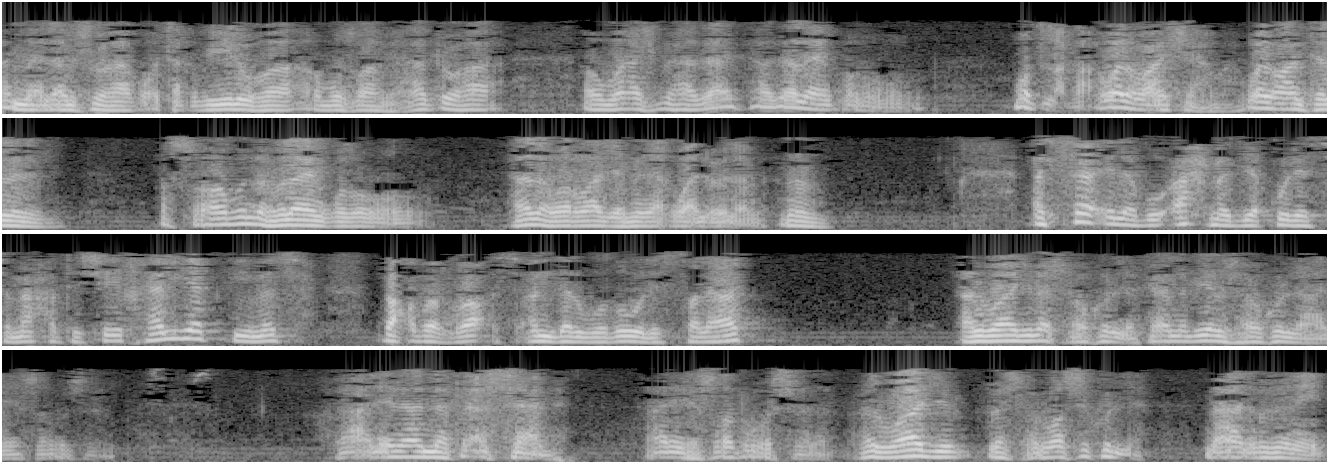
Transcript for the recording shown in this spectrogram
أما لمسها وتقبيلها أو مصافحتها أو ما أشبه ذلك هذا لا ينقض الوضوء مطلقا ولو عن شهوة ولو عن تلذذ. الصواب أنه لا ينقض الوضوء. هذا هو الراجح من أقوال العلماء. نعم. السائل أبو أحمد يقول يا سماحة الشيخ هل يكفي مسح بعض الرأس عند الوضوء للصلاة؟ الواجب مسحه كله كان النبي يمسحه كله عليه الصلاة والسلام. فعلينا أن نتأسى به عليه الصلاة والسلام. فالواجب مسح الرأس كله مع الأذنين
